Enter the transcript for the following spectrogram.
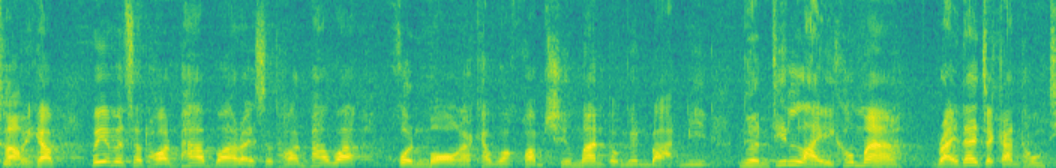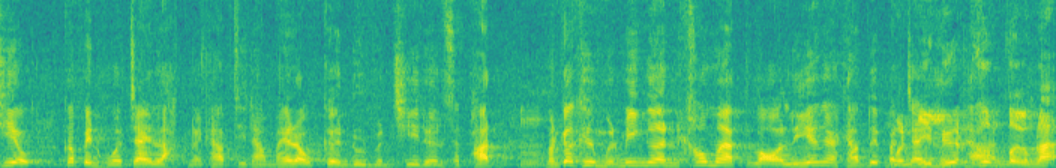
ครับถูกไหมครับเพราะฉะนั้นมันสะท้อนภาพว่าอะไรสะท้อนภาพว่าคนมองอะครับว่าความเชื่อมั่นต่อเงินบาทมี เงินที่ไหลเข้ามารายได้จากการท่องเที่ยว ก็เป็นหัวใจหลักนะครับที่ทำให้เราเกินดุลบัญชีเดินสะพัดมันก็คือเหมือนมีเงินเข้ามาหล่อเลี้ยงอะครับด้วยเหปัจมือนจัยมีเลือดพื้นฐานเพิ่มเติมละ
